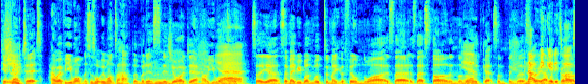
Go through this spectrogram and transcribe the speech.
Do shoot like. it however you want. This is what we want to happen, but it's it's your idea how you want Yeah. it. So yeah, so maybe one would to make the film noir as their as their style, and the Yeah. would get something that's and that would be good as well, avant-garde or-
